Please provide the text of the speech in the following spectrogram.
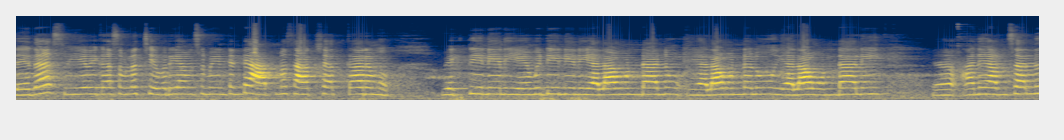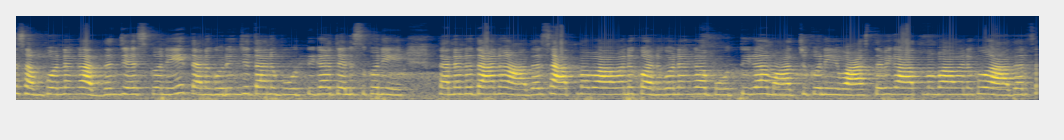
లేదా స్వీయ వికాసంలో చివరి అంశం ఏంటంటే ఆత్మ సాక్షాత్కారము. వ్యక్తి నేను ఏమిటి? నేను ఎలా ఉండాను? ఎలా ఉండను? ఎలా ఉండాలి? అనే అంశాలను సంపూర్ణంగా అర్థం చేసుకొని తన గురించి తాను పూర్తిగా తెలుసుకుని తనను తాను ఆదర్శ ఆత్మభావనకు అనుగుణంగా పూర్తిగా మార్చుకొని వాస్తవిక ఆత్మభావనకు ఆదర్శ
